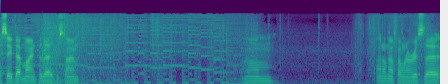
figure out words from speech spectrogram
I saved that mine for that this time. Um. I don't know if I want to risk that.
